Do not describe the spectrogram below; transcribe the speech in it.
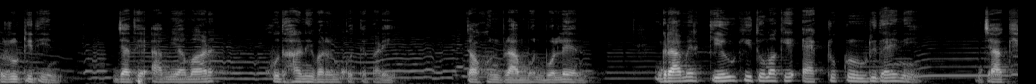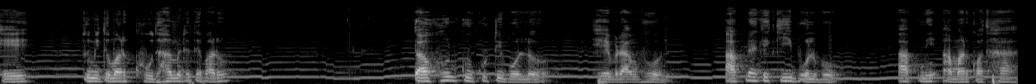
রুটি দিন, যাতে আমি আমার ক্ষুধা নিবারণ করতে পারি। তখন ব্রাহ্মণ বললেন, গ্রামের কেউ কি তোমাকে এক টুকরো রুটি দেয়নি, যা খেয়ে তুমি তোমার ক্ষুধা মেটাতে পারো? তখন কুকুরটি বলল, হে ব্রাহ্মণ, আপনাকে কি বলব? আপনি আমার কথা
